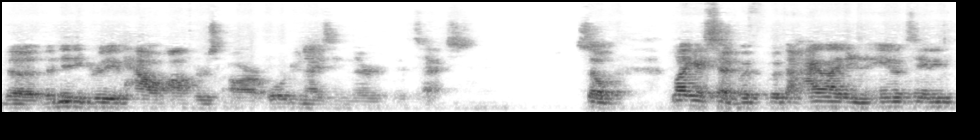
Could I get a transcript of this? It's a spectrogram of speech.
the, the nitty gritty of how authors are organizing their, their text. So, like I said, with, with the highlighting and annotating,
